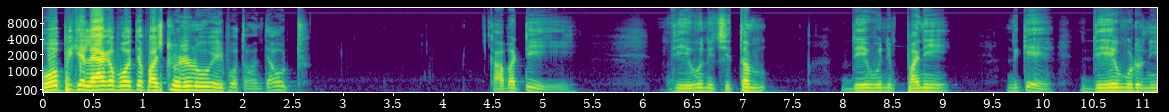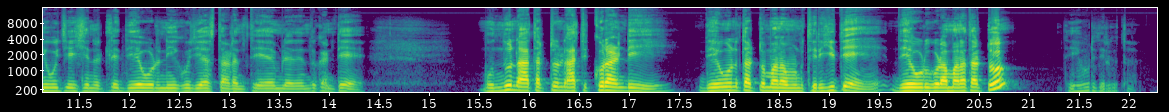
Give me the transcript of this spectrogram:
ఓపిక లేకపోతే ఫస్ట్లోనే నువ్వు అయిపోతావు అంతే అవుట్. కాబట్టి దేవుని చిత్తం దేవుని పని అందుకే దేవుడు నీవు చేసినట్లే దేవుడు నీకు చేస్తాడంతే ఏం లేదు. ఎందుకంటే ముందు నా తట్టు నా తిక్కురండి దేవుని తట్టు మనం తిరిగితే దేవుడు కూడా మన తట్టు దేవుడు తిరుగుతాడు.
